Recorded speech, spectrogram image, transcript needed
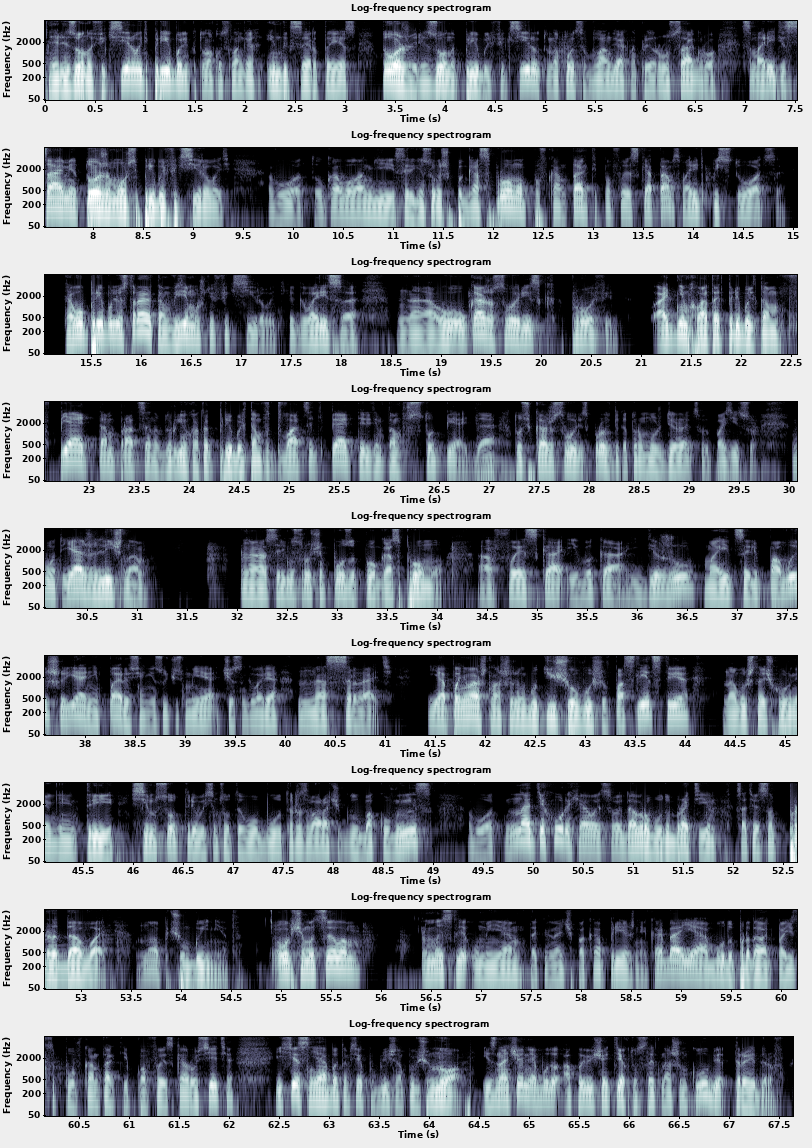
резону фиксировать прибыль. Кто находится в лонгах индекса РТС, тоже резону прибыль фиксировать. Кто находится в лонгах, например, Русагру, смотрите сами, тоже можете прибыль фиксировать. Вот. У кого лонги среднесрочно по Газпрому, по ВКонтакте, по ФСК, там смотрите по ситуации. Кого прибыль устраивает, там везде можете фиксировать. Как говорится, а, у, у каждого свой риск-профиль. Одним хватает прибыль там в 5 там, процентов, другим хватает прибыль там в 25, третьим там в 105, да. То есть у каждого свой риск-профиль, до которого может держать свою позицию. Вот, я же лично среднесрочную позу по Газпрому, а, ФСК и ВК держу. Мои цели повыше, я не парюсь, я не сучусь, мне, честно говоря, насрать. Я понимаю, что наш рынок будет еще выше впоследствии, на выше точку уровня где-нибудь 3 700, 3 800 его будут разворачивать глубоко вниз. Вот. На тех уровнях я свое добро буду брать и, соответственно, продавать. Ну, а почему бы и нет. В общем и целом, мысли у меня, так или иначе, пока прежние. Когда я буду продавать позиции по ВКонтакте, по ФСК Русете, естественно, я об этом всех публично оповещу. Но изначально я буду оповещать тех, кто стоит в нашем клубе трейдеров.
